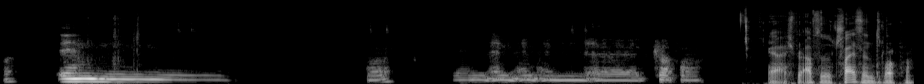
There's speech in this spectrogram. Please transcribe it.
fuck? In. In, in, in, in äh, Dropper. Ja, ich bin absolut scheiße ein Dropper.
